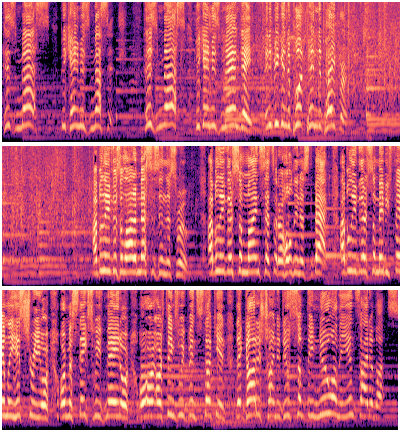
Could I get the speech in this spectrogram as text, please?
His mess became his message. His mess became his mandate. And he began to put pen to paper. I believe there's a lot of messes in this room. I believe there's some mindsets that are holding us back. I believe there's some maybe family history or, or mistakes we've made or, or, or things we've been stuck in that God is trying to do something new on the inside of us.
